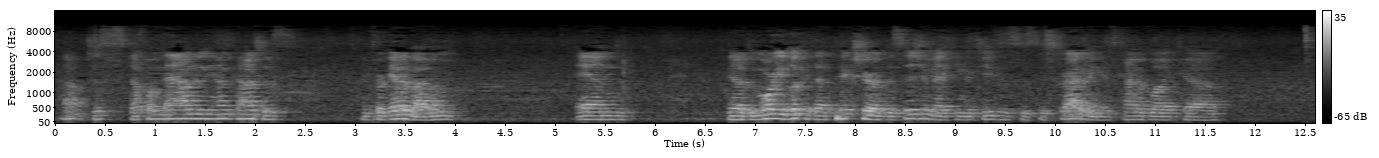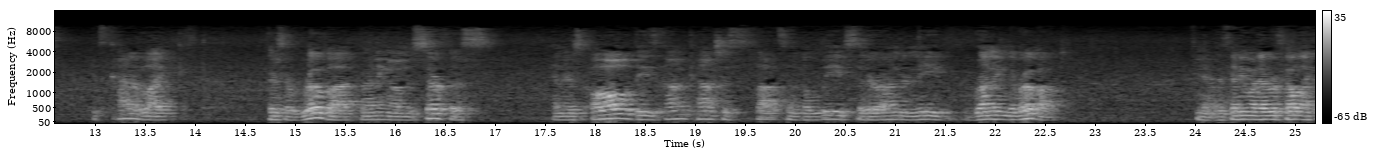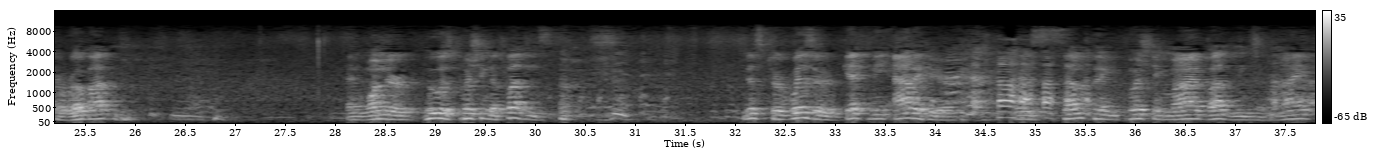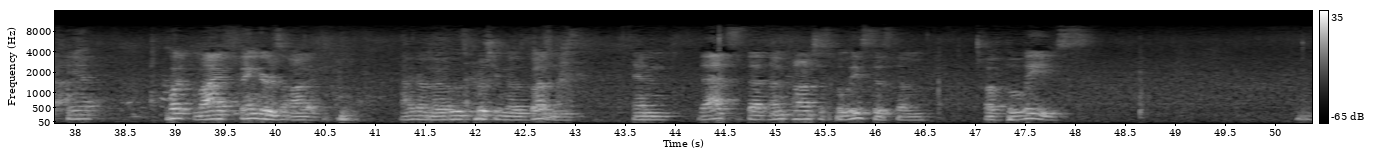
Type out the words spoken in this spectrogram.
oh, just stuff them down in the unconscious and forget about them. And you know, the more you look at that picture of decision making that Jesus is describing, it's kind of like uh, it's kind of like there's a robot running on the surface, and there's all of these unconscious thoughts and beliefs that are underneath running the robot. You know, has anyone ever felt like a robot? and wonder who is pushing the buttons? Mr. Wizard, get me out of here. There's something pushing my buttons and I can't put my fingers on it. I don't know who's pushing those buttons. And that's that unconscious belief system of beliefs.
